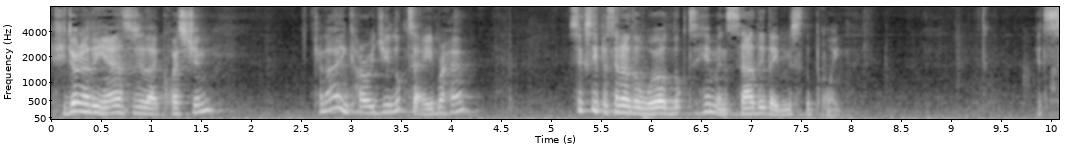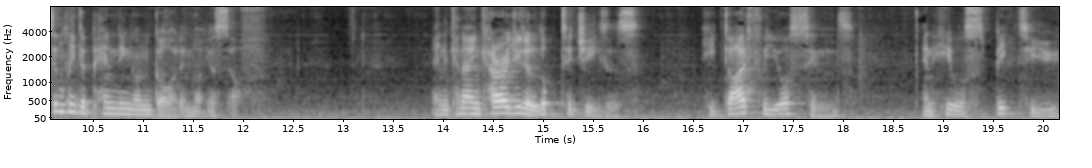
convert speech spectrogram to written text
If you don't know the answer to that question, can I encourage you? Look to Abraham. 60% of the world look to him, and sadly, they miss the point. It's simply depending on God and not yourself. And can I encourage you to look to Jesus? He died for your sins, and he will speak to you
